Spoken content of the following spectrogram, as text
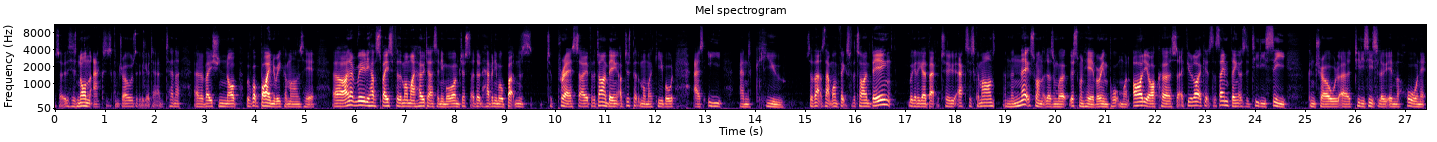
So this is non-axis controls. I'm going to go to antenna elevation knob. We've got binary commands here. Uh, I don't really have space for them on my HOTAS anymore. I'm just I don't have any more buttons to press. So for the time being, I've just put them on my keyboard as E and Q. So that's that one fixed for the time being. We're going to go back to axis commands. And the next one that doesn't work, this one here, very important one, RDR cursor. If you like, it's the same thing as the TDC control, uh, TDC slew in the Hornet.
